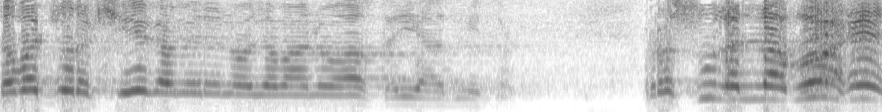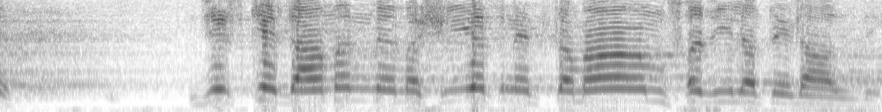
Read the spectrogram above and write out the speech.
तवज्जो रखिएगा मेरे नौजवानों, आखिरी आदमी तक। रसूल अल्लाह वो है जिसके दामन में मशीयत ने तमाम फजीलतें डाल दी।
